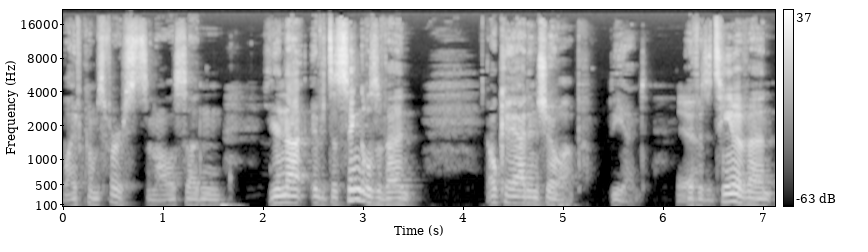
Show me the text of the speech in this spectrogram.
life comes first and all of a sudden you're not, if it's a singles event, okay, I didn't show up, the end. Yeah. If it's a team event,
